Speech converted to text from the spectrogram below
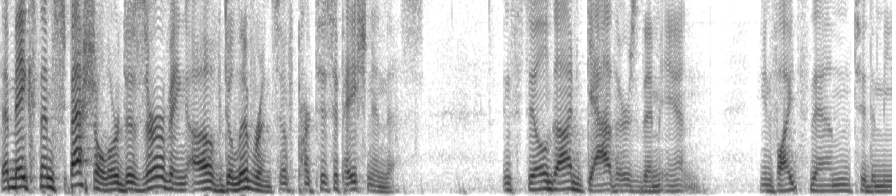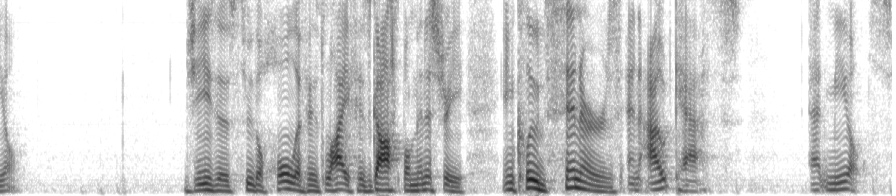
that makes them special or deserving of deliverance, of participation in this. And still, God gathers them in, invites them to the meal. Jesus, through the whole of his life, his gospel ministry, includes sinners and outcasts at meals.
